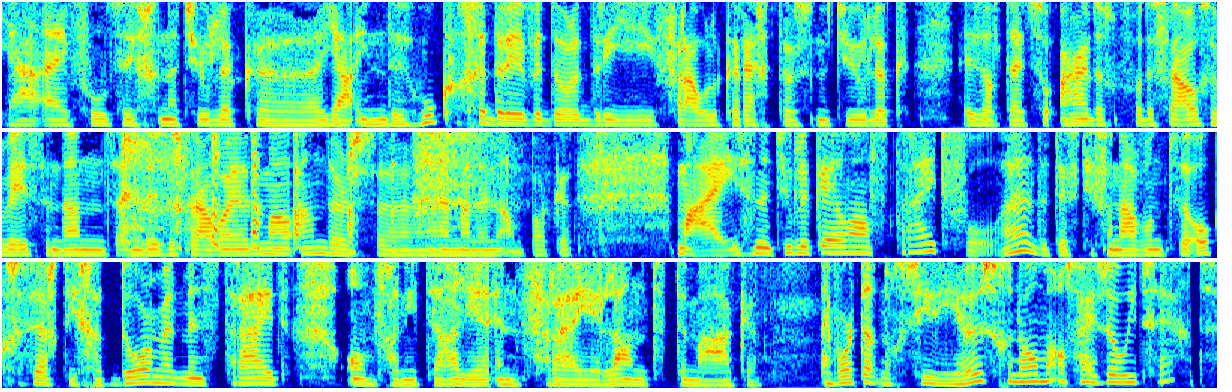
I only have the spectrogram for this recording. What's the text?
Ja, hij voelt zich natuurlijk uh, ja, in de hoek gedreven door drie vrouwelijke rechters natuurlijk. Hij is altijd zo aardig voor de vrouw geweest en dan zijn deze vrouwen helemaal anders uh, hem aan het aanpakken. Maar hij is natuurlijk helemaal strijdvol. Hè? Dat heeft hij vanavond ook gezegd. Hij gaat door met mijn strijd om van Italië een vrije land te maken. En wordt dat nog serieus genomen als hij zoiets zegt?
